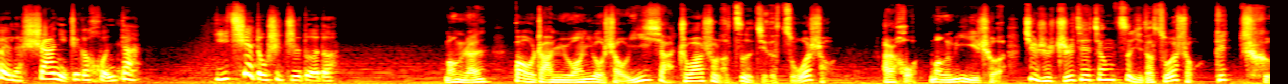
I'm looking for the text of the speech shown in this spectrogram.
为了杀你这个混蛋，一切都是值得的。猛然，爆炸女王右手一下抓住了自己的左手，而后猛力一扯，竟是直接将自己的左手给扯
